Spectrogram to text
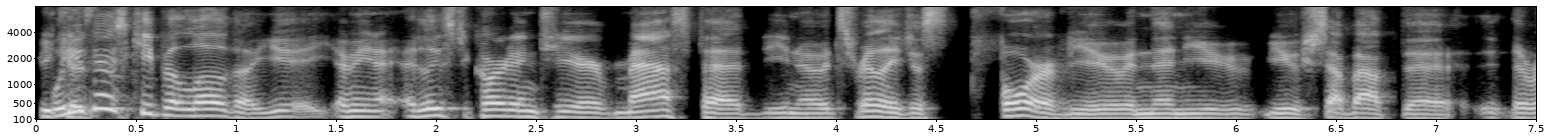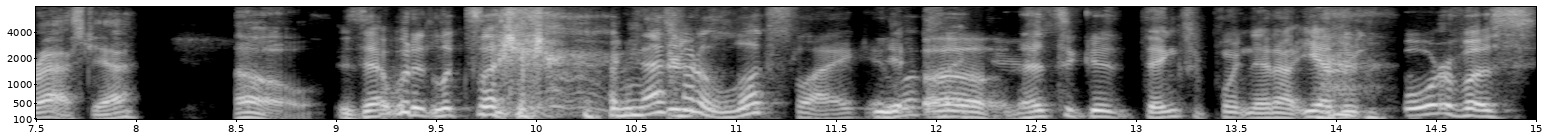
because, well, you guys keep it low though. You, I mean, at least according to your masthead, you know, it's really just four of you, and then you you sub out the the rest. Yeah. Oh, is that what it looks like? I mean, that's what it looks like. It yeah, looks oh, like that's a good. Thanks for pointing that out. Yeah, there's four of us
